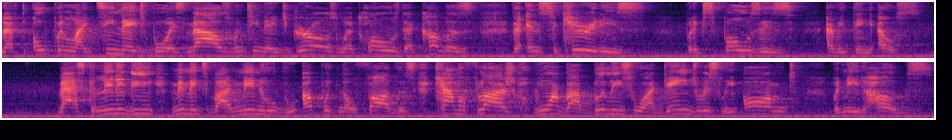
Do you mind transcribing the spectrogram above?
left open like teenage boys' mouths when teenage girls wear clothes that covers their insecurities but exposes everything else. Masculinity mimicked by men who grew up with no fathers. Camouflage worn by bullies who are dangerously armed but need hugs.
